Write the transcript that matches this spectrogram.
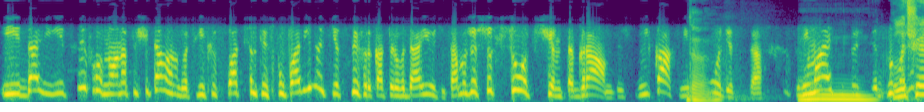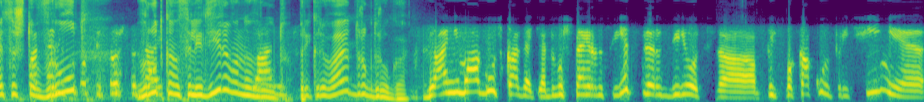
И дали ей цифру, но она посчитала, она говорит, если в проценты из пуповины, те цифры, которые вы даете, там уже 600 с чем-то грамм, то есть никак не да. сходится. Понимаете? То есть, ну, Получается, что врут, то, что врут консолидированно да, врут, прикрывают друг друга? Я не могу сказать. Я думаю, что, наверное, следствие разберется, по какой причине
